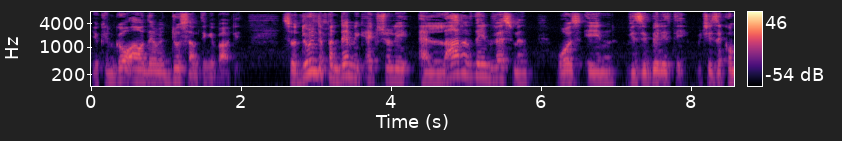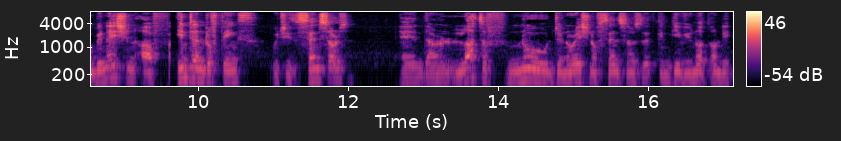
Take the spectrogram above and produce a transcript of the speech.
you can go out there and do something about it. So during the pandemic, actually, a lot of the investment was in visibility, which is a combination of Internet of Things, which is sensors, and there are lots of new generation of sensors that can give you not only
